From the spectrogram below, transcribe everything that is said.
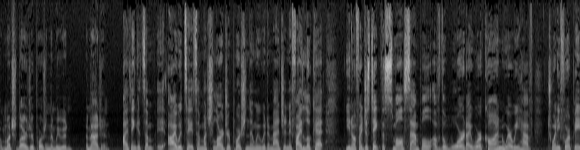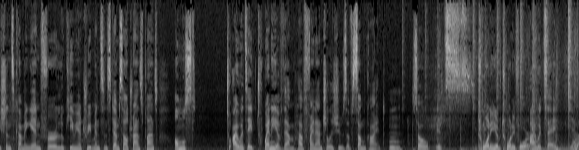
a much larger portion than we would imagine? I think it's a. I would say it's a much larger portion than we would imagine. If I look at, you know, if I just take the small sample of the ward I work on, where we have 24 patients coming in for leukemia treatments and stem cell transplants, almost, tw- I would say 20 of them have financial issues of some kind. Hmm. So it's, Twenty of twenty-four. I would say, yeah.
